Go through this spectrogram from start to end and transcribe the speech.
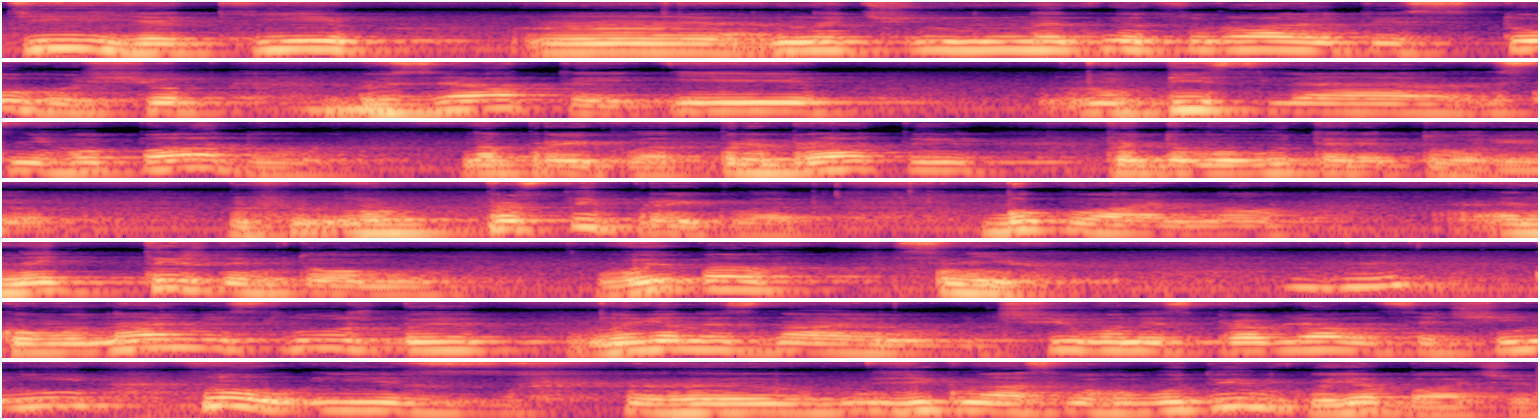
ті, які не, не, не цурають того, щоб взяти і після снігопаду, наприклад, прибрати придомову територію. Ну, Простий приклад. Буквально е, не тиждень тому випав сніг. Угу. Комунальні служби, ну я не знаю, чи вони справлялися чи ні. Ну і з е, вікна свого будинку я бачив,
